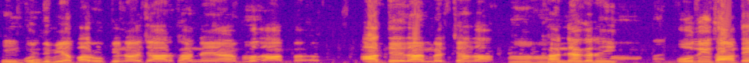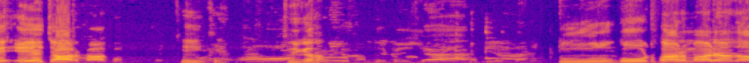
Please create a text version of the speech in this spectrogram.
ਠੀਕ ਹੈ। ਵੀ ਆਪਾਂ ਰੋਟੀ ਨਾਲ ਅਚਾਰ ਖਾਂਦੇ ਆ ਬਦਾਮ ਆਦੇ ਦਾ ਮਿਰਚਾਂ ਦਾ। ਖਾਂਦੇ ਆ ਕਿ ਨਹੀਂ? ਉਹਦੀ ਥਾਂ ਤੇ ਇਹ ਅਚਾਰ ਖਾ ਤੂੰ। ਠੀਕ ਹੈ। ਠੀਕ ਹੈ ਨਾ? ਤੂੰ ਗੋਟ ਫਾਰਮ ਵਾਲਿਆਂ ਦਾ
